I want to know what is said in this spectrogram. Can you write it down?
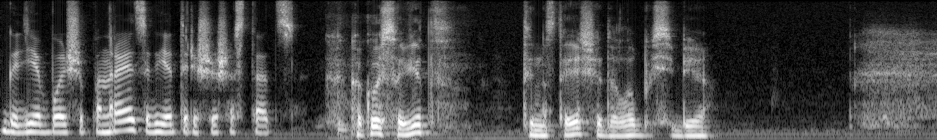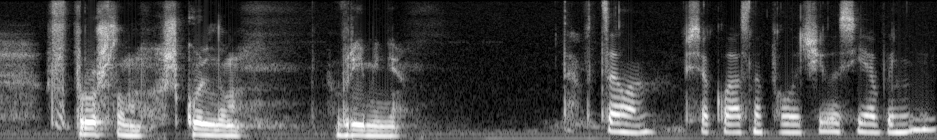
где больше понравится, где ты решишь остаться. Какой совет ты настоящая дала бы себе в прошлом школьном времени? Да, в целом все классно получилось. Я бы,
